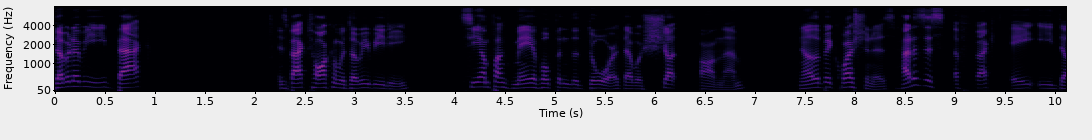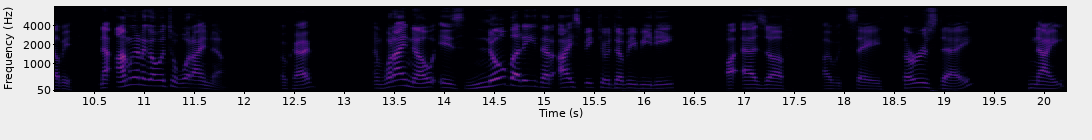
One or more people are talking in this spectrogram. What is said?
WWE back is back talking with WBD. CM Punk may have opened the door that was shut on them. Now the big question is, how does this affect AEW? Now I'm going to go into what I know, okay? And what I know is nobody that I speak to at WBD uh, as of I would say Thursday night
